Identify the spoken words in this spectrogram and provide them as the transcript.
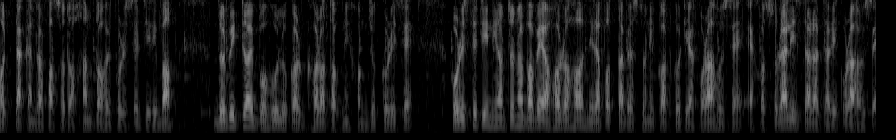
হত্যাকাণ্ডৰ পাছত অশান্ত হৈ পৰিছে জিৰিবাম। দুৰ্বৃত্তই বহু লোকৰ ঘৰত অগ্নিসংযোগ কৰিছে। পৰিস্থিতি নিয়ন্ত্ৰণৰ বাবে অহৰহ নিৰাপত্তা বেষ্টনী কটকটীয়া কৰা হৈছে। এশ চৌৰাল্লিছ ধাৰা জাৰি কৰা হৈছে।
